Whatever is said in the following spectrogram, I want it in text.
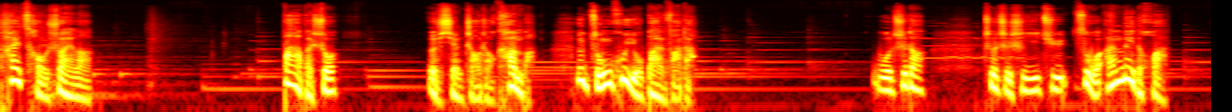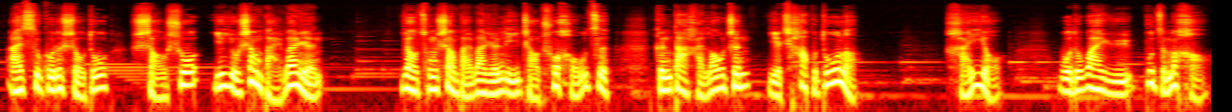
太草率了。爸爸说：“呃，先找找看吧，总会有办法的。”我知道，这只是一句自我安慰的话。S 国的首都少说也有上百万人，要从上百万人里找出猴子，跟大海捞针也差不多了。还有，我的外语不怎么好。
